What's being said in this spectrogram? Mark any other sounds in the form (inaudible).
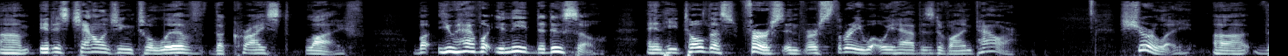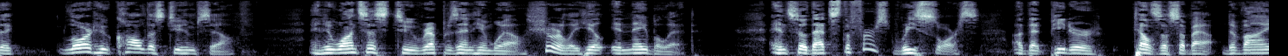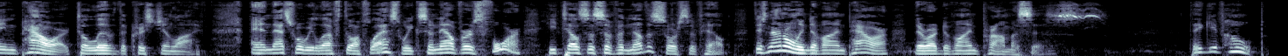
Um, it is challenging to live the Christ life, but you have what you need to do so. And he told us first in verse 3 what we have is divine power. Surely, uh, the Lord who called us to himself and who wants us to represent him well, surely he'll enable it. And so that's the first resource uh, that Peter tells us about divine power to live the Christian life. And that's where we left off last week. So now, verse 4, he tells us of another source of help. There's not only divine power, there are divine promises. They give hope.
